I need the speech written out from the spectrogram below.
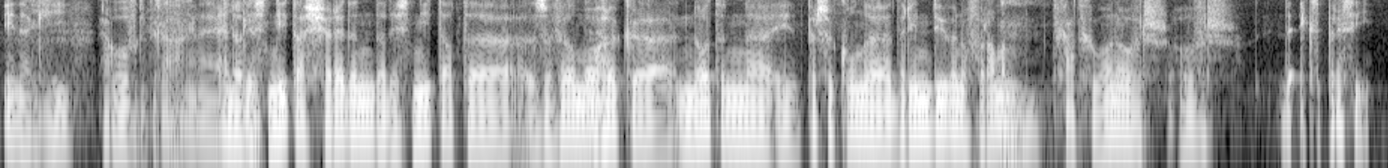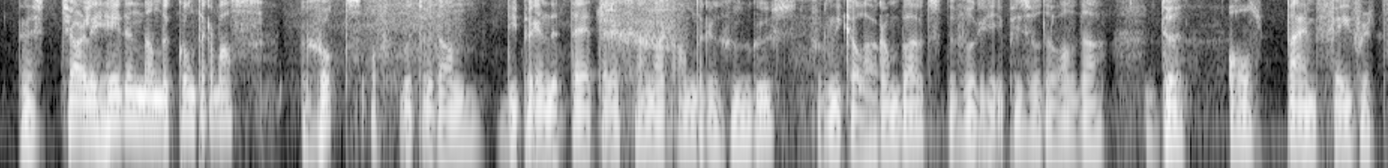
Energie overdragen, eigenlijk. En dat is niet dat shredden, dat is niet dat eh, zoveel mogelijk eh, noten eh, per seconde erin duwen of rammen. Het gaat gewoon over, over de expressie. En is Charlie Hayden dan de contrabas? God? Of moeten we dan dieper in de tijd teruggaan naar andere goeroes? Voor Nicola Rombouts, de vorige episode, was dat de all-time favorite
